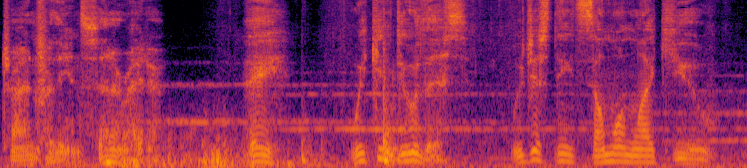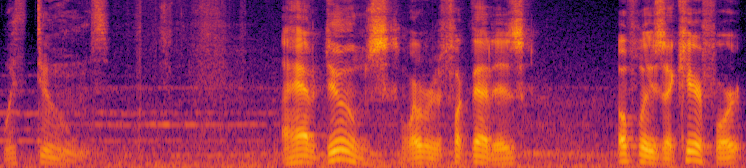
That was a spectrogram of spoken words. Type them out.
trying for the incinerator. Hey, we can do this. We just need someone like you with dooms. I have Dooms, wherever the fuck that is. Hopefully, there's a cure for it.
